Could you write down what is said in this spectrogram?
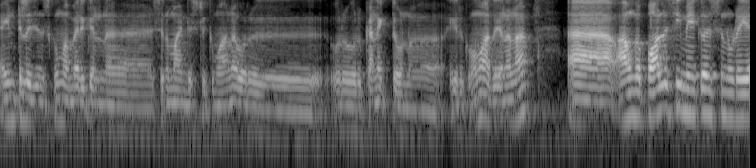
இன்டெலிஜென்ஸ்க்கும் அமெரிக்கன் சினிமா இண்டஸ்ட்ரிக்குமான ஒரு ஒரு ஒரு கனெக்ட் ஒன்று இருக்கும். அது என்னென்னா uh, அவங்க பாலிசி மேக்கர்ஸினுடைய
